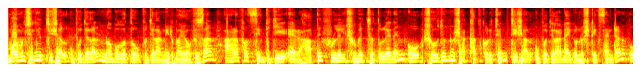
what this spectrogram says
ময়মনসিংহের ত্রিশাল উপজেলার নবগত উপজেলা নির্বাহী অফিসার আরাফাত সিদ্দিকী এর হাতে ফুলেল শুভেচ্ছা তুলে দেন ও সৌজন্য সাক্ষাৎ করেছেন ত্রিশাল উপজেলা ডায়াগনস্টিক সেন্টার ও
